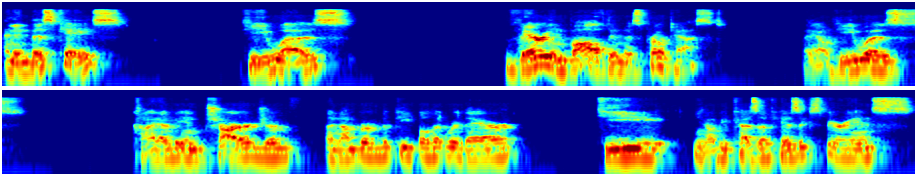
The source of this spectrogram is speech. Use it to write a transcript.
and in this case, he was very involved in this protest. You know, he was kind of in charge of a number of the people that were there. He, you know, because of his experience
